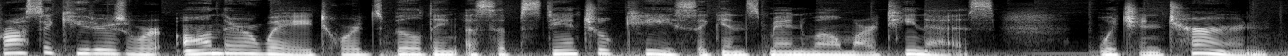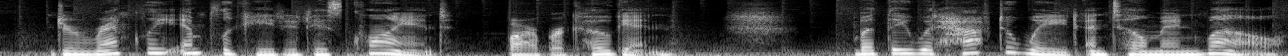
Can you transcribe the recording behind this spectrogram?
prosecutors were on their way towards building a substantial case against Manuel Martinez, which in turn directly implicated his client, Barbara Kogan. But they would have to wait until Manuel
